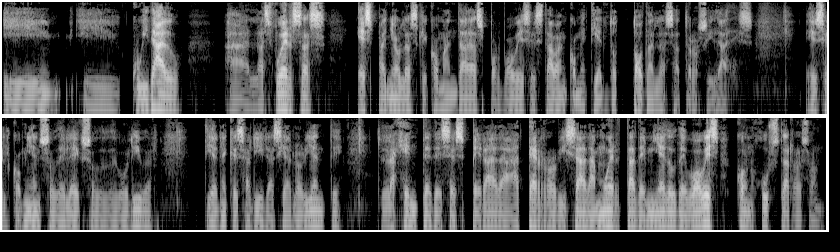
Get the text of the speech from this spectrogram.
y, cuidado a las fuerzas españolas que comandadas por Boves estaban cometiendo todas las atrocidades. Es el comienzo del éxodo de Bolívar. Tiene que salir hacia el oriente. La gente desesperada, aterrorizada, muerta de miedo de Boves, con justa razón,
